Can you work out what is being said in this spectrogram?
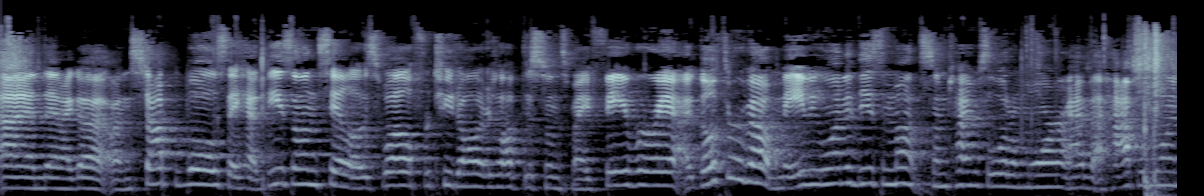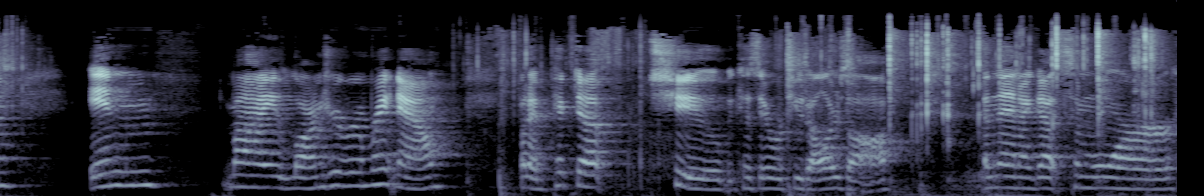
and then I got Unstopables. They had these on sale as well for $2 off. This one's my favorite. I go through about maybe one of these a month, sometimes a little more. I have a half of one in my laundry room right now, but I picked up two because they were $2 off. And then I got some more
